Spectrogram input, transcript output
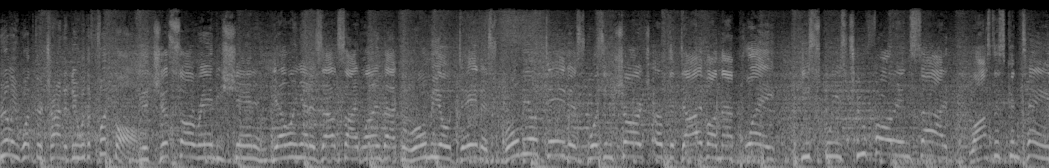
really what they're trying to do with the football. You just saw Randy Shannon yelling at his outside linebacker, Romeo Davis. Romeo Davis was in charge of the dive on that play. He squeezed too far inside, lost his contain,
